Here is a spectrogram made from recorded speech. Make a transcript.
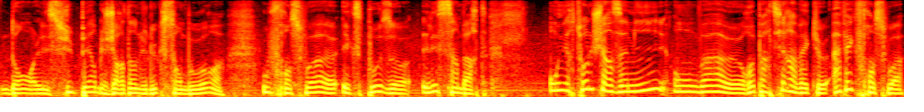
dans les superbes jardins du Luxembourg où François euh, expose les Saint-Barth. On y retourne, chers amis, on va repartir avec, avec François.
